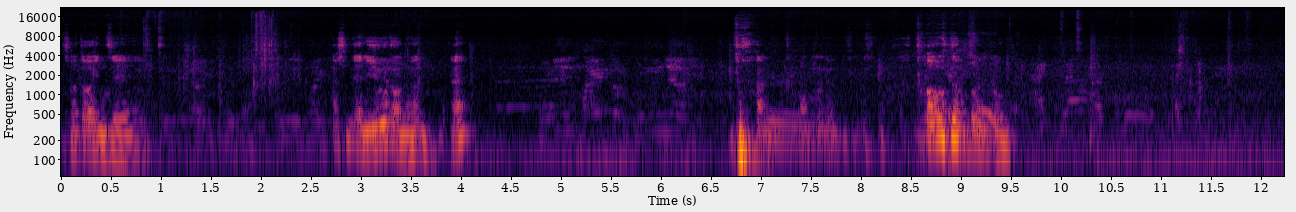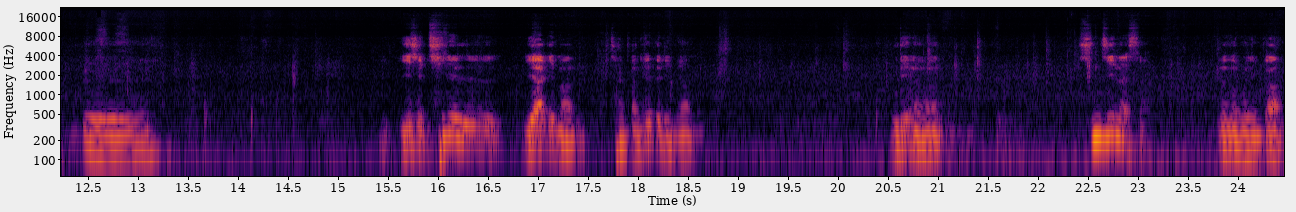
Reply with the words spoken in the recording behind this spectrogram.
저도 이제 80년 이후로는 에? 검은은 무슨 검은은 뭘 검? 그 27일 이야기만 잠깐 해드리면 우리는 신진했어요. 그러다 보니까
